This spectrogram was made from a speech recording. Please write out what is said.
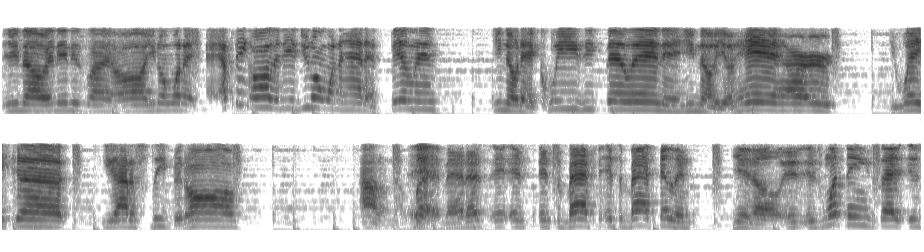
you know, and then it's like, oh, you don't want to. I think all it is, you don't want to have that feeling, you know, that queasy feeling, and you know, your head hurts. You wake up, you gotta sleep it off. I don't know, but yeah, man, that's it, it's it's a bad it's a bad feeling. You know, it, it's one thing that is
